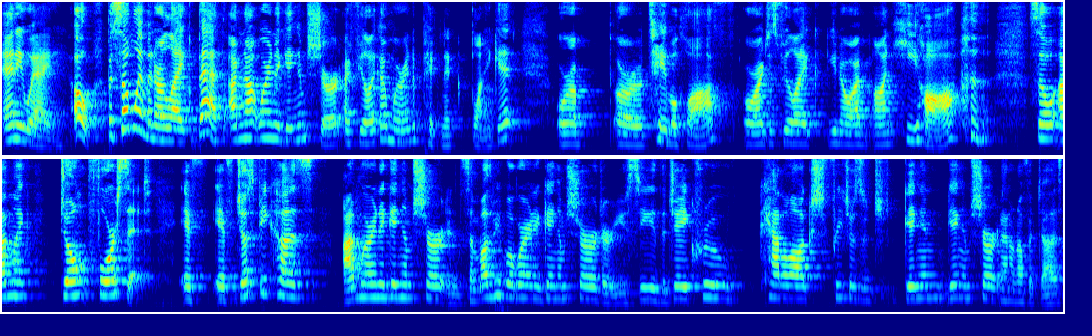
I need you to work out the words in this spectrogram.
Anyway, oh, but some women are like, Beth, I'm not wearing a gingham shirt. I feel like I'm wearing a picnic blanket or a or a tablecloth, or I just feel like, you know, I'm on hee haw. so I'm like, don't force it if if just because I'm wearing a gingham shirt and some other people are wearing a gingham shirt, or you see the J. Crew catalog features a gingham gingham shirt, and I don't know if it does,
